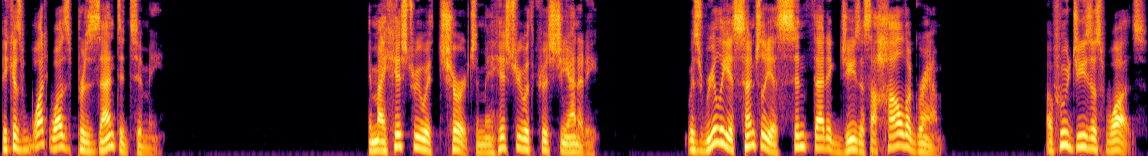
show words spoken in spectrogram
Because what was presented to me in my history with church and my history with Christianity was really essentially a synthetic Jesus, a hologram of who Jesus was.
